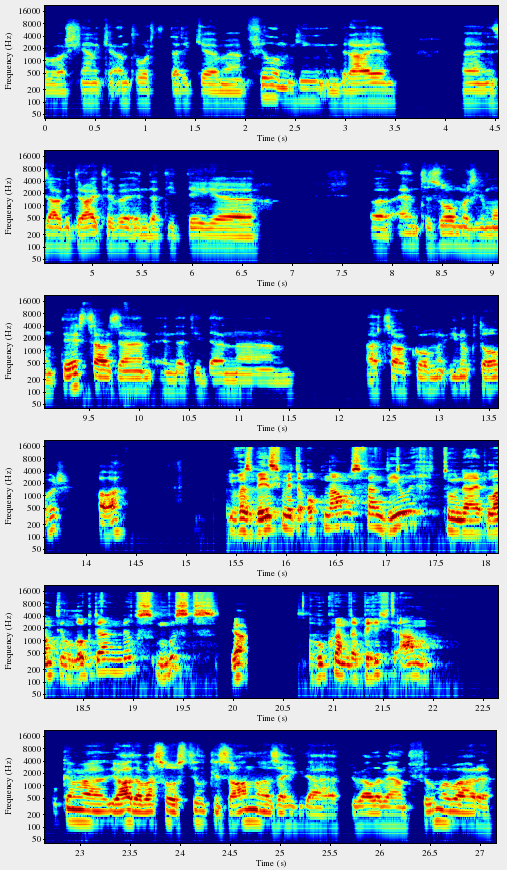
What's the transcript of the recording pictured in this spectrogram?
waarschijnlijk geantwoord dat ik uh, mijn film ging draaien en zou gedraaid hebben en dat die tegen eind de zomer gemonteerd zou zijn en dat die dan ehm, uit zou komen in oktober. Voilà. Je was bezig met de opnames van Dealer toen het land in lockdown moest. Ja. Hoe kwam dat bericht aan? Hoe ja, dat was zo stilkens aan, zag ik dat terwijl wij aan het filmen waren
